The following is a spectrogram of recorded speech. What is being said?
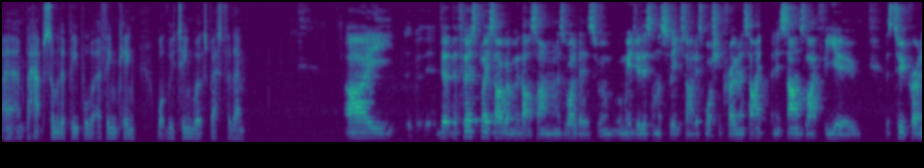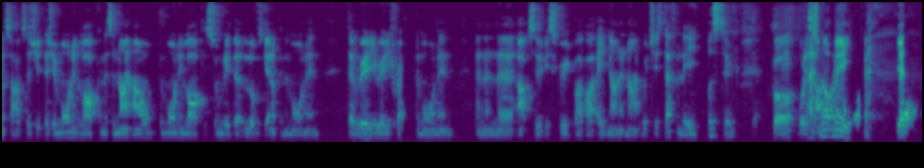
uh, and perhaps some of the people that are thinking what routine works best for them. I the, the first place I went with that Simon as well is when, when we do this on the sleep side is what's your chronotype, and it sounds like for you there's two chronotypes. There's your, there's your morning lark and there's a night owl. The morning lark is somebody that loves getting up in the morning. They're really really fresh in the morning, and then they're absolutely screwed by about eight nine at night, which is definitely us two. But what it that's not like me. yeah,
